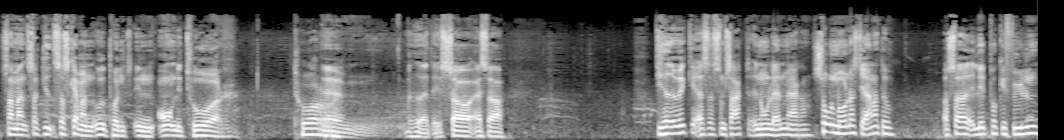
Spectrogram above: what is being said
Så, man, så, gid, så skal man ud på en, en ordentlig tur. Tor. Øhm, hvad hedder det? Så altså... De havde jo ikke, altså som sagt, nogen landmærker. Sol, måne og stjerner, du. og så lidt på gefylden,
